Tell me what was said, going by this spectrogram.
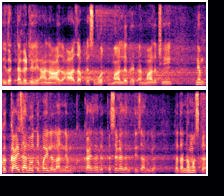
ती घटना घडलेली आहे. आणि आज आज आपल्यासमोर मालक आहेत. आणि मालकशी नेमकं काय झालं होतं बैलाला? आणि नेमकं काय झालं? कसं काय झालं? ते जाणू घ्या. दादा नमस्कार.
